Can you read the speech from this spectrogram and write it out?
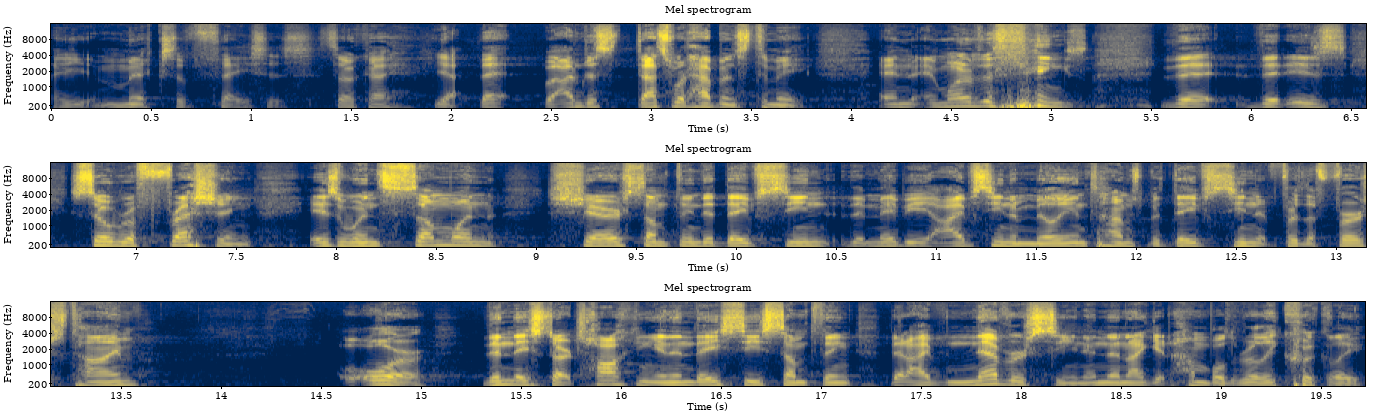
A mix of faces. It's okay. Yeah, that, I'm just that's what happens to me. And and one of the things that that is so refreshing is when someone shares something that they've seen that maybe I've seen a million times, but they've seen it for the first time. Or then they start talking and then they see something that I've never seen, and then I get humbled really quickly.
